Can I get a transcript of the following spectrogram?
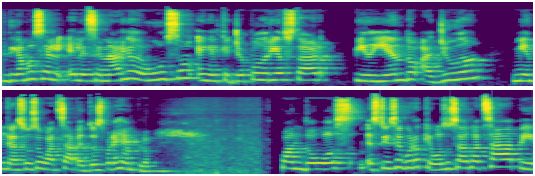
digamos, el, el escenario de uso en el que yo podría estar pidiendo ayuda mientras uso WhatsApp. Entonces, por ejemplo, cuando vos, estoy seguro que vos usas WhatsApp y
